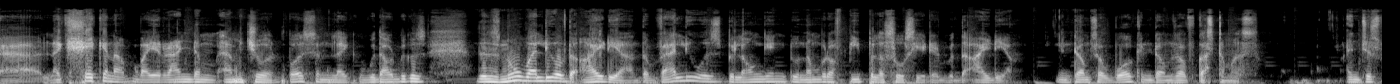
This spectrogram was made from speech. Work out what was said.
Uh, like shaken up by a random amateur person like without because there is no value of the idea. The value is belonging to number of people associated with the idea in terms of work in terms of customers and just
